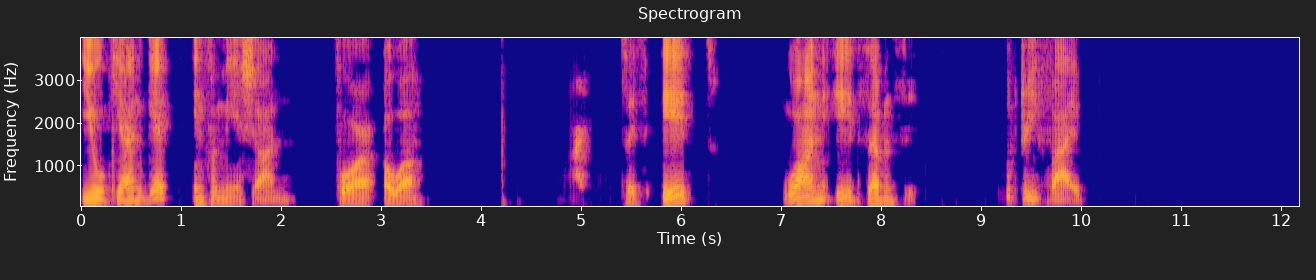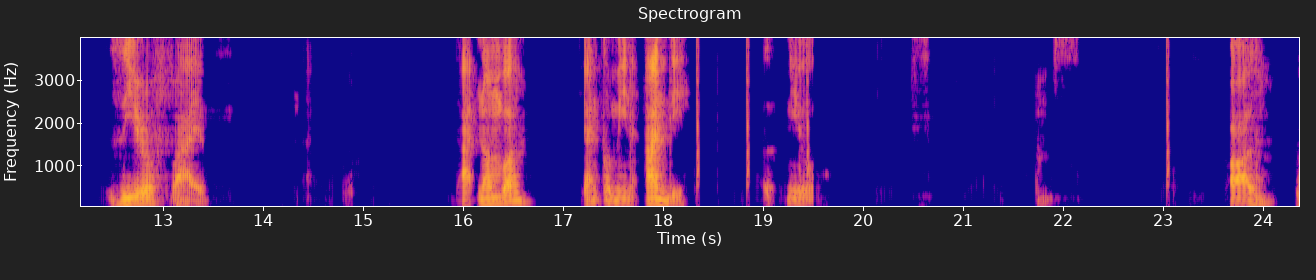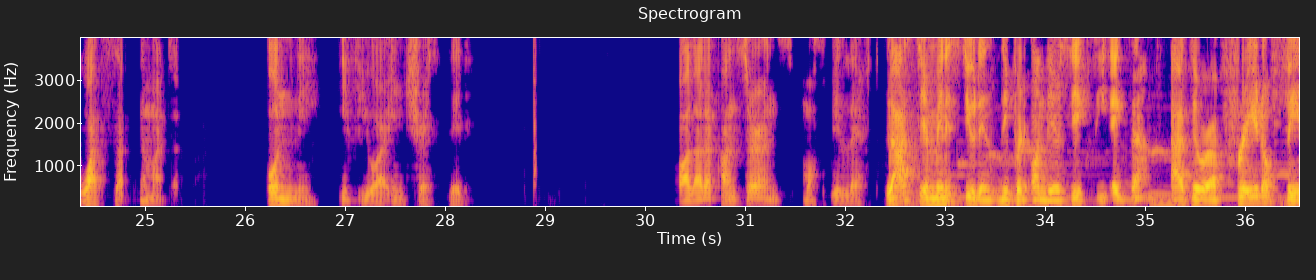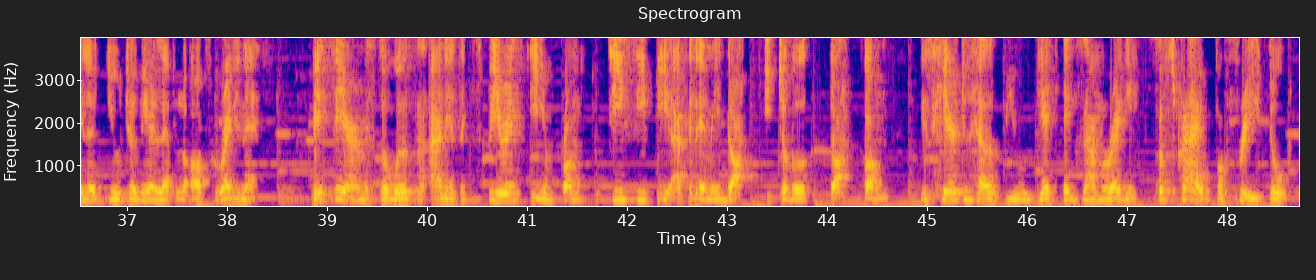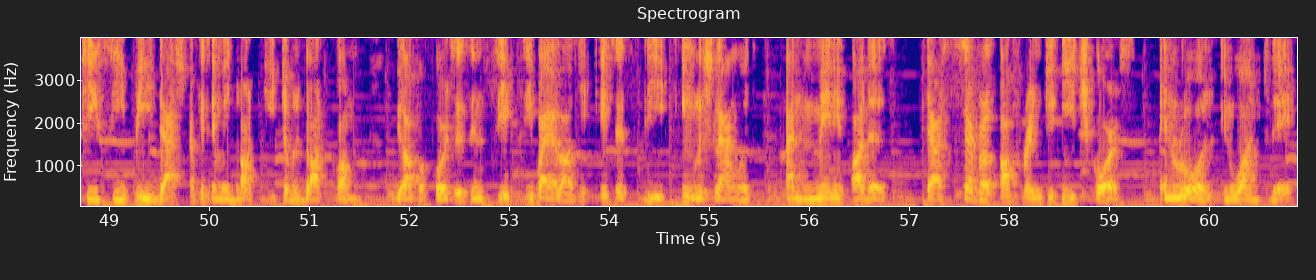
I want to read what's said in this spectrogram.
you can get information for our so it's 8 1 8 7 6 2 3 5 0 5 That number can come in handy help you exams. Call WhatsApp no matter only if you are interested All other concerns must be left. Last year, many students differed on their CXC exams as they were afraid of failure due to their level of readiness. This year, Mr. Wilson and his experienced team from tcpacademy.teachable.com is here to help you get exam ready. Subscribe for free to tcp-academy.teachable.com. We offer courses in CXC Biology, HSB, English Language, and many others. There are several offerings to each course. Enroll in one today.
